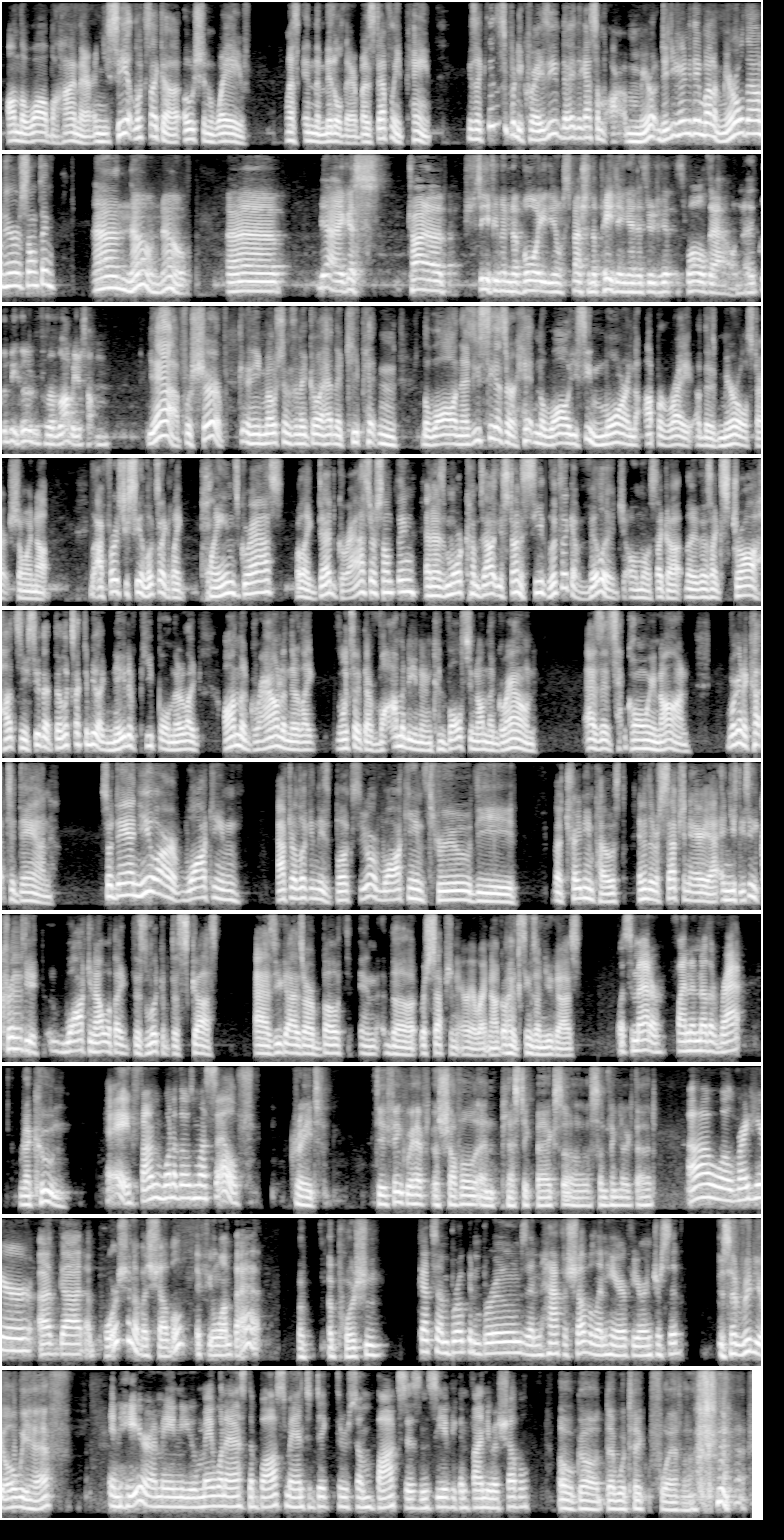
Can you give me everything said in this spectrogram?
on the wall behind there. And you see it looks like a ocean wave that's in the middle there, but it's definitely paint. He's like, this is pretty crazy. They, they got some uh, mural. Did you hear anything about a mural down here or something? Uh, no, no. Uh, yeah, I guess try to see if you can avoid, you know, smashing the painting in as you get this wall down. It could be good for the lobby or something. Yeah, for sure. And he motions and they go ahead and they keep hitting the wall. And as you see, as they're hitting the wall, you see more in the upper right of this mural start showing up. At first, you see it looks like like plains grass or like dead grass or something. And as more comes out, you're starting to see it looks like a village almost like a like there's like straw huts. And you see that there looks like to be like native people and they're like on the ground and they're like looks like they're vomiting and convulsing on the ground as it's going on. We're gonna cut to Dan. So Dan, you are walking after looking at these books, you're walking through the the trading post into the reception area, and you, you see Christy walking out with like this look of disgust as you guys are both in the reception area right now. Go ahead, scenes on you guys. What's the matter? Find another rat? Raccoon. Hey, found one of those myself. Great. Do you think we have a shovel and plastic bags or something like that? Oh, well, right here, I've got a portion of a shovel if you want that. A, a portion? Got some broken brooms and half a shovel in here if you're interested. Is that really all we have? In here, I mean, you may want to ask the boss man to dig through some boxes and see if he can find you a shovel. Oh god, that would take forever.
